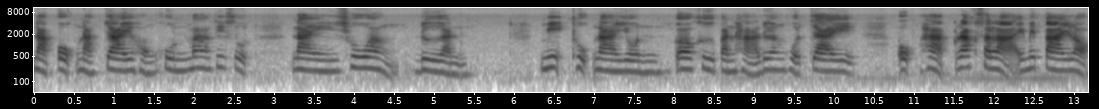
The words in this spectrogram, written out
หนักอกหนักใจของคุณมากที่สุดในช่วงเดือน มิถุนายนก็คือปัญหาเรื่องหัวใจ อกหักรักสลายไม่ตายหรอก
